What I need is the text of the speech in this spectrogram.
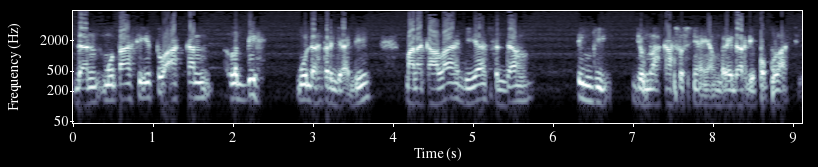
Dan mutasi itu akan lebih mudah terjadi manakala dia sedang tinggi jumlah kasusnya yang beredar di populasi.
